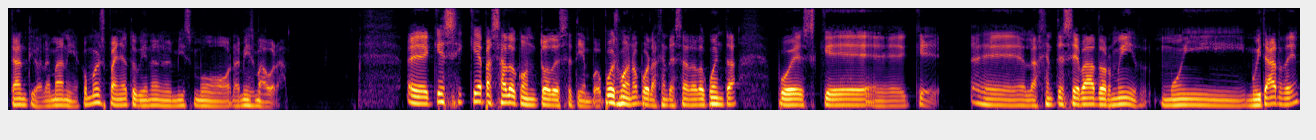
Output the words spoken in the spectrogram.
tanto Alemania como España tuvieran el mismo, la misma hora. ¿qué, ¿qué, ha pasado con todo este tiempo? Pues bueno, pues la gente se ha dado cuenta pues que, que la gente se va a dormir muy, muy tarde.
